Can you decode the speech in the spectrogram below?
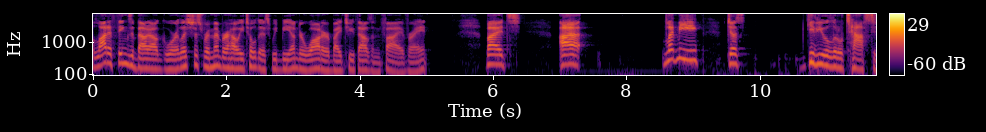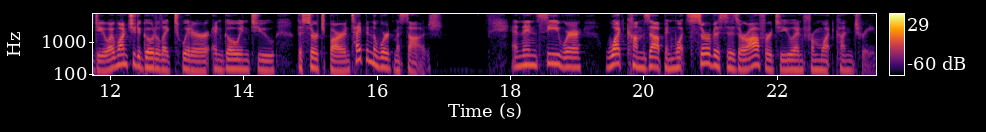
a lot of things about Al Gore. Let's just remember how he told us we'd be underwater by 2005, right? But uh, let me just give you a little task to do. I want you to go to like Twitter and go into the search bar and type in the word massage. And then see where what comes up and what services are offered to you and from what country.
